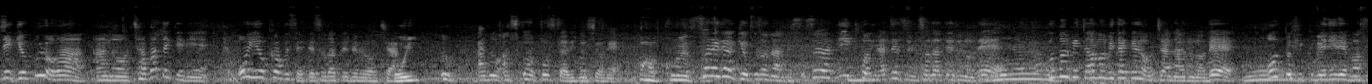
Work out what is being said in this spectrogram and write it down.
い。で玉露はあの茶畑にお湯をかぶせて育ててるお茶。おい？うん。あのあそこのポストありますよね。あこれそれが玉露なんです。それは日光に当てずに育てるのでおー。うまみと甘みだけのお茶になるのでおー。温度低めに入れます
